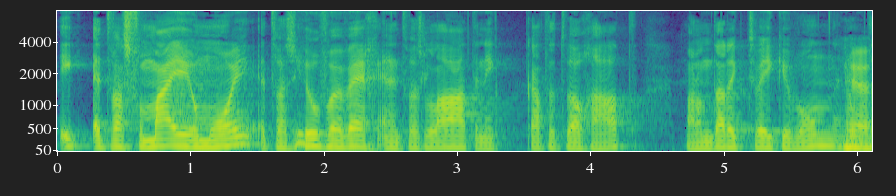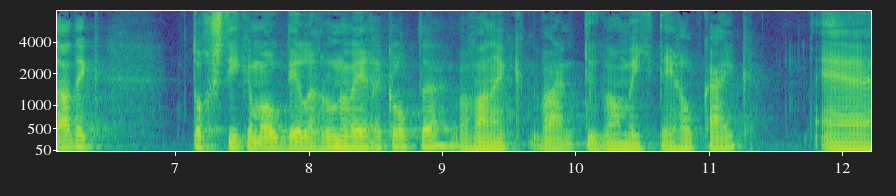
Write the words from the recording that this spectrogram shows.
ik, het was voor mij heel mooi. Het was heel ver weg en het was laat en ik had het wel gehad. Maar omdat ik twee keer won en Ja. omdat ik toch stiekem ook Dylan Groenewegen klopte... waarvan ik waar natuurlijk wel een beetje tegenop kijk... eh,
